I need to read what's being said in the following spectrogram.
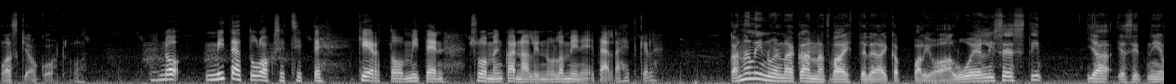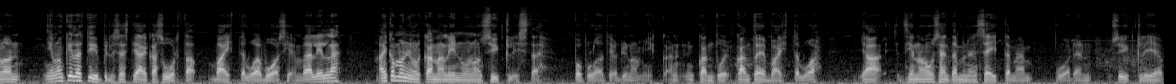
laskija on kohdalla. No mitä tulokset sitten kertoo, miten Suomen kanalinnuilla menee tällä hetkellä? Kanalinnuilla nämä kannat vaihtelee aika paljon alueellisesti ja, ja sitten niillä on, niillä on kyllä tyypillisesti aika suurta vaihtelua vuosien välillä. Aika monilla kanalinnuilla on syklistä populaatiodynamiikkaa, niin kantojen vaihtelua. Ja siinä on usein tämmöinen seitsemän vuoden sykli ja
